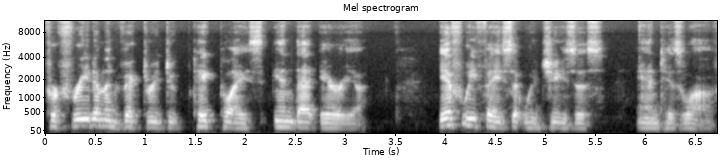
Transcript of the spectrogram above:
for freedom and victory to take place in that area if we face it with Jesus and his love.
